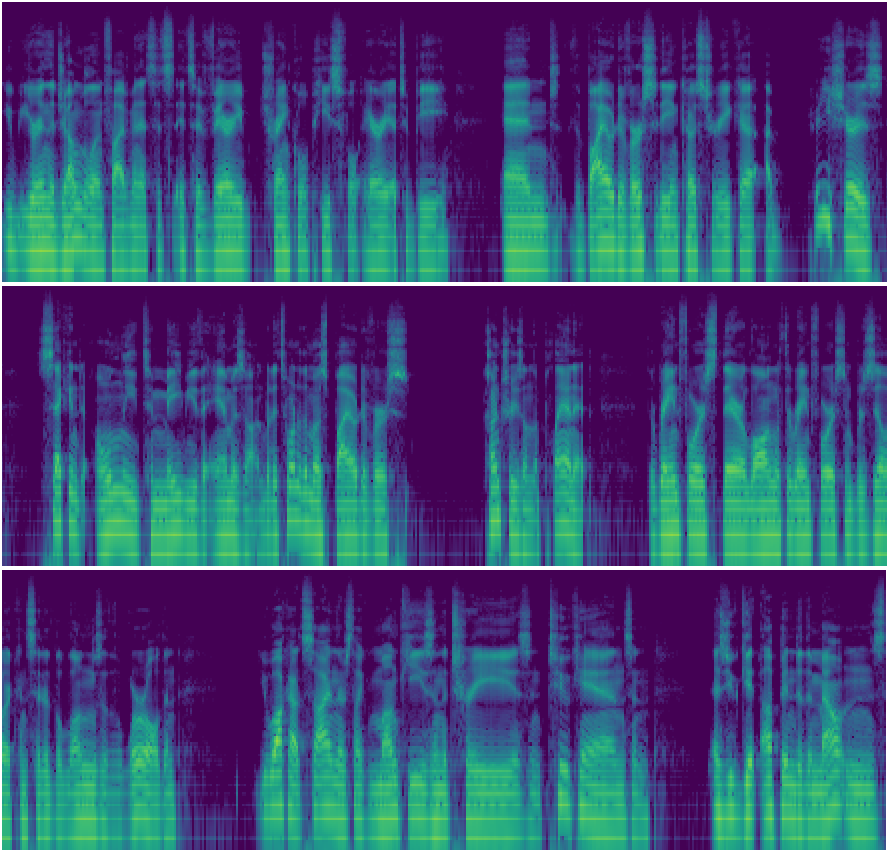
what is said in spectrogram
you, you're in the jungle in five minutes. It's it's a very tranquil, peaceful area to be, and the biodiversity in Costa Rica, I'm pretty sure is second only to maybe the Amazon, but it's one of the most biodiverse countries on the planet. The rainforest there, along with the rainforest in Brazil, are considered the lungs of the world. And you walk outside, and there's like monkeys in the trees and toucans. And as you get up into the mountains,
